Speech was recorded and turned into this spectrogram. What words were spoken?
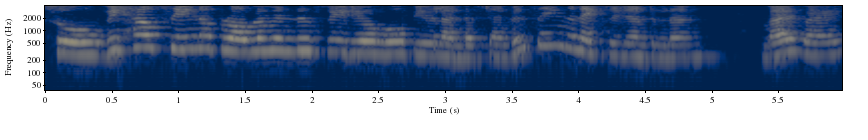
So we have seen a problem in this video. Hope you will understand. We'll see in the next video. Until then, bye bye.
